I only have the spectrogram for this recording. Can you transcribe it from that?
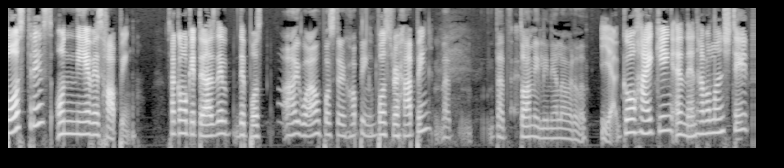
postres o nieves hopping. O sea, como que te das de, de post- Ay, wow, postre hopping. postre hopping. That- that's toda mi línea, la verdad. Yeah. Go hiking and then have a lunch date.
